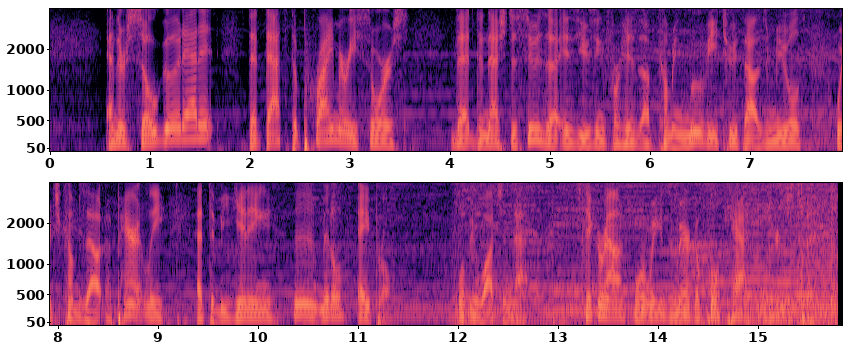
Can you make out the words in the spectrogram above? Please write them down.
And they're so good at it that that's the primary source that Dinesh D'Souza is using for his upcoming movie, 2000 Mules, which comes out apparently at the beginning, eh, middle April. We'll be watching that. Stick around. More Wiggins America full cast in here in just a minute.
